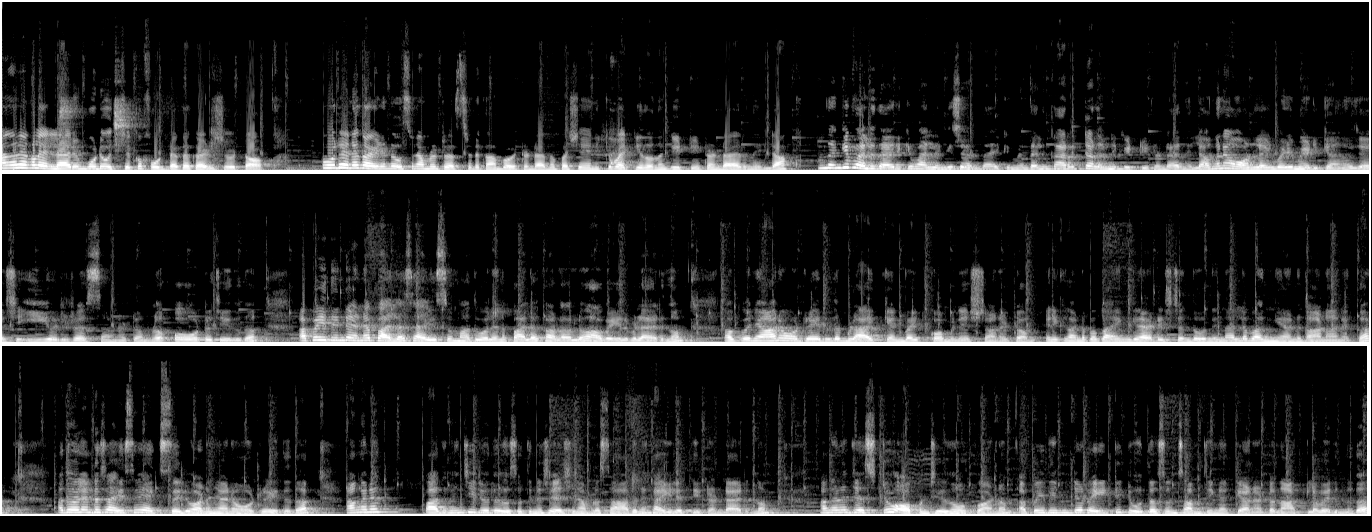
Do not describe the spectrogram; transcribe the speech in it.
അങ്ങനെ ഞങ്ങൾ എല്ലാവരും കൂടി ഉച്ചയ്ക്ക് ഫുഡൊക്കെ കഴിച്ചു കേട്ടോ. അതുപോലെ തന്നെ കഴിഞ്ഞ ദിവസം നമ്മൾ ഡ്രസ്സ് എടുക്കാൻ പോയിട്ടുണ്ടായിരുന്നു. പക്ഷേ എനിക്ക് പറ്റിയതൊന്നും കിട്ടിയിട്ടുണ്ടായിരുന്നില്ല. ഒന്നെങ്കിൽ വലുതായിരിക്കും അല്ലെങ്കിൽ ചെറുതായിരിക്കും. എന്തായാലും കറക്റ്റ് അളവിന് കിട്ടിയിട്ടുണ്ടായിരുന്നില്ല. അങ്ങനെ ഓൺലൈൻ വഴി മേടിക്കാമെന്ന് വിചാരിച്ച് ഈ ഒരു ഡ്രസ്സാണ് കേട്ടോ നമ്മൾ ഓർഡർ ചെയ്തത്. അപ്പോൾ ഇതിന്റെ തന്നെ പല സൈസും അതുപോലെ തന്നെ പല കളറിലും അവൈലബിൾ ആയിരുന്നു. അപ്പോൾ ഞാൻ ഓർഡർ ചെയ്തത് ബ്ലാക്ക് ആൻഡ് വൈറ്റ് കോമ്പിനേഷനാണ് കേട്ടോ. എനിക്ക് കണ്ടപ്പോൾ ഭയങ്കരമായിട്ട് ഇഷ്ടം തോന്നി. നല്ല ഭംഗിയാണ് കാണാനൊക്കെ. അതുപോലെ എന്റെ സൈസ് എക്സലും ആണ് ഞാൻ ഓർഡർ ചെയ്തത്. അങ്ങനെ പതിനഞ്ച് ഇരുപത് ദിവസത്തിന് ശേഷം നമ്മൾ സാധനം കയ്യിലെത്തിയിട്ടുണ്ടായിരുന്നു. അങ്ങനെ ജസ്റ്റ് ഓപ്പൺ ചെയ്ത് നോക്കുവാണ്. അപ്പോൾ ഇതിന്റെ റേറ്റ് ടു തൗസൻഡ് സംതിങ് ഒക്കെയാണ് കേട്ടോ നാട്ടിൽ വരുന്നത്.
